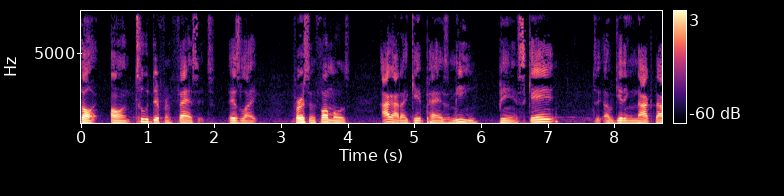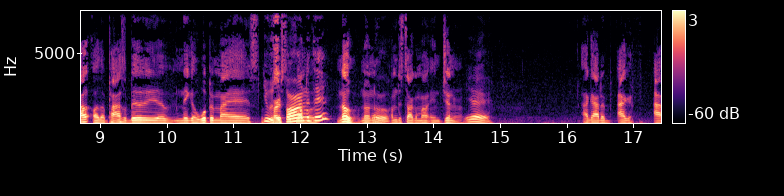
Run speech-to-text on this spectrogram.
thought on two different facets. It's like first and foremost, I gotta get past me being scared of getting knocked out or the possibility of nigga whooping my ass. You was sparring today? No, no, no. Oh. I'm just talking about in general. Yeah. I gotta, I, I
